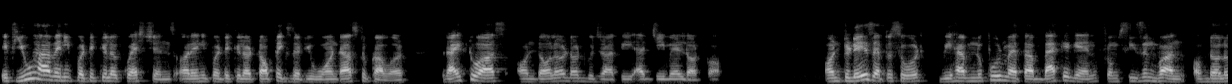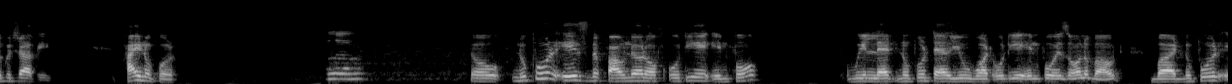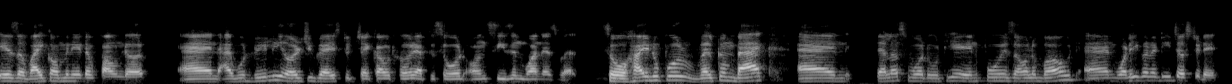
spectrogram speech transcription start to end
If you have any particular questions or any particular topics that you want us to cover, write to us on dollar.gujarati at gmail.com. On today's episode, we have Nupur Mehta back again from season one of Dollar Gujarati. Hi, Nupur. Hello. So, Nupur is the founder of OTA Info, we'll let Nupur tell you what OTA Info is all about. But Nupur is a Y Combinator founder, and I would really urge you guys to check out her episode on season one as well. So, hi Nupur, welcome back, and tell us what OTA Info is all about, and what are you going to teach us today?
